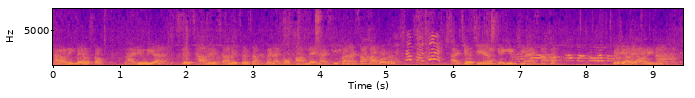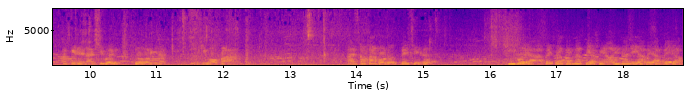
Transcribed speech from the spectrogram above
好，你没有送，来留意啊！这差略差略这三块来五百，免来四百来三百块咯。三百块。来招一个人加金钱来三百，你了了哩呐，啊今日来四百做哩呐，唔是五百。来三百块咯，买一个。四尾啊，要调咁样变变好你呐，你也袂晓买哦。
